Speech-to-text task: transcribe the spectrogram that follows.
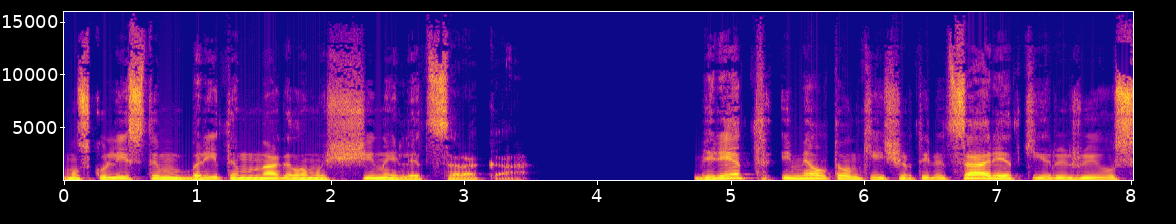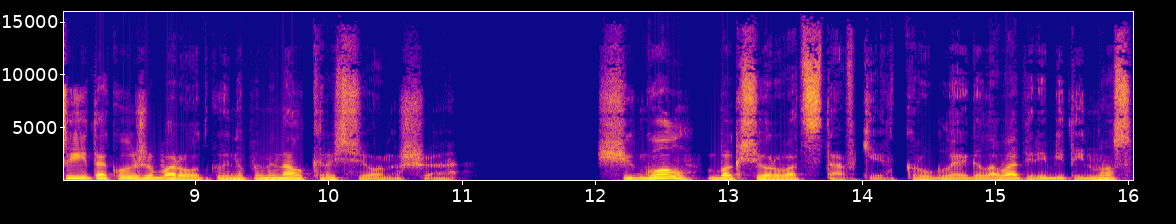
мускулистым, бритым наголо мужчиной лет сорока. Берет имел тонкие черты лица, редкие рыжие усы и такую же бородку и напоминал крысеныша. Щегол — боксер в отставке, круглая голова, перебитый нос,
